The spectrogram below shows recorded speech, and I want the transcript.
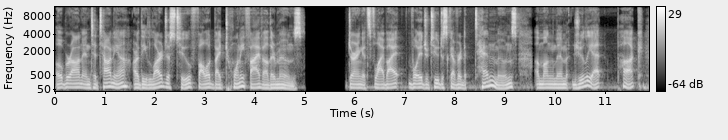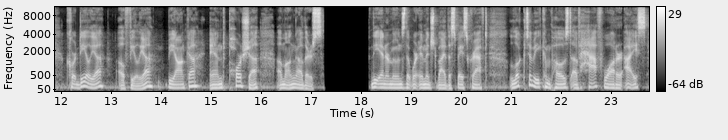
Oberon and Titania are the largest two, followed by 25 other moons. During its flyby, Voyager 2 discovered 10 moons, among them Juliet, Puck, Cordelia, Ophelia, Bianca, and Portia, among others. The inner moons that were imaged by the spacecraft look to be composed of half water ice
